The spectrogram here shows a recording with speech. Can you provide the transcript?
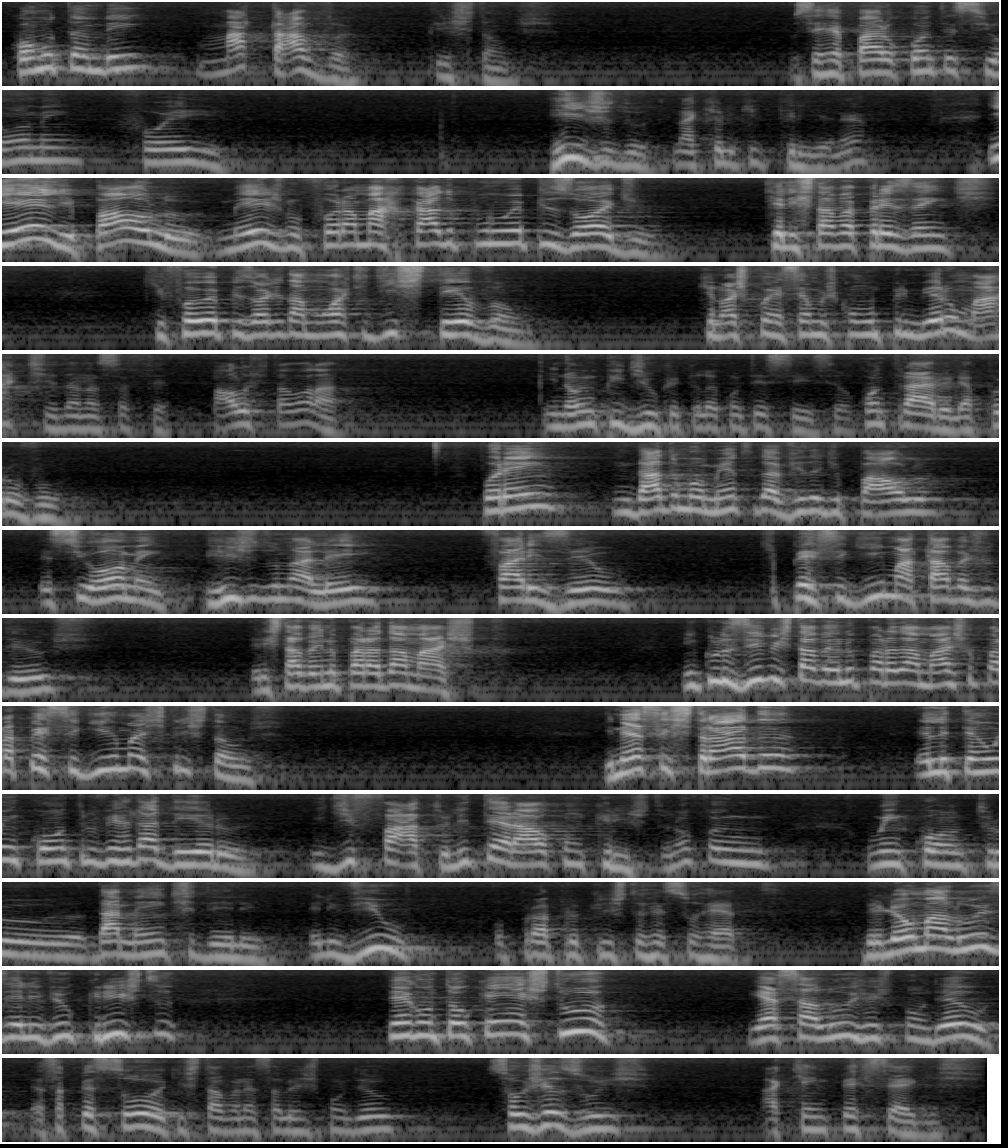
como também matava cristãos. Você repara o quanto esse homem foi rígido naquilo que cria, né? E ele, Paulo, mesmo, fora marcado por um episódio que ele estava presente, que foi o episódio da morte de Estevão, que nós conhecemos como o primeiro mártir da nossa fé. Paulo estava lá e não impediu que aquilo acontecesse. Ao contrário, ele aprovou. Porém, em dado momento da vida de Paulo, esse homem rígido na lei, fariseu, que perseguia e matava judeus, ele estava indo para Damasco. Inclusive, estava indo para Damasco para perseguir mais cristãos. E nessa estrada, ele tem um encontro verdadeiro e de fato, literal com Cristo. Não foi um, um encontro da mente dele. Ele viu o próprio Cristo ressurreto. Brilhou uma luz e ele viu Cristo, perguntou: Quem és tu? E essa luz respondeu, essa pessoa que estava nessa luz respondeu: Sou Jesus, a quem persegues.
